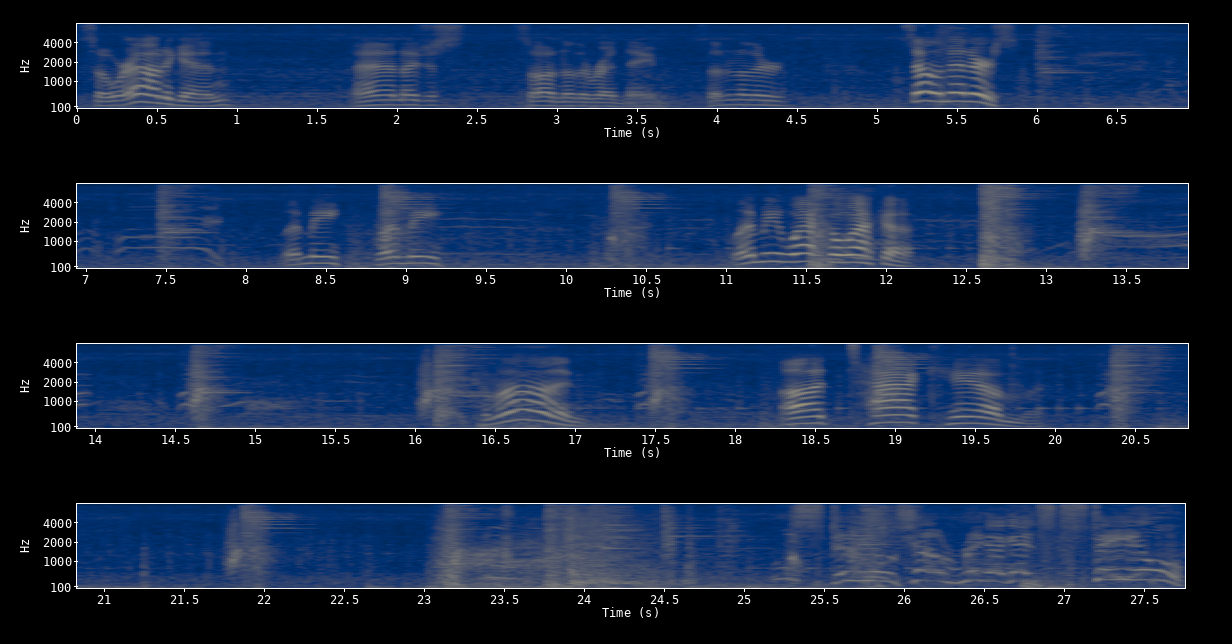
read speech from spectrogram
So we're out again. And I just saw another red name. Is that another... Salamanders! Let me, let me... Let me wacka wacka! Come on! Attack him! Steel shall ring against steel!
